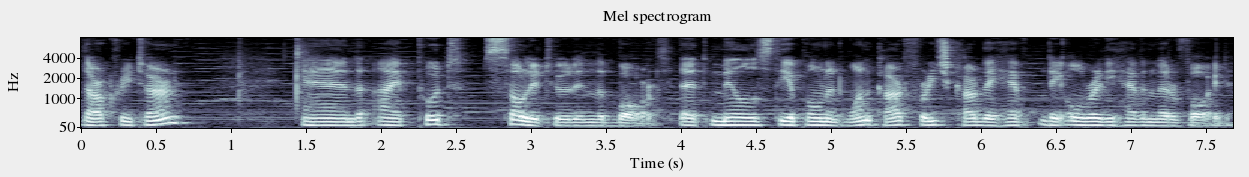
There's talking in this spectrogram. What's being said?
Dark Return. And I put Solitude in the board. That mills the opponent one card for each card they have they already have in their void.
